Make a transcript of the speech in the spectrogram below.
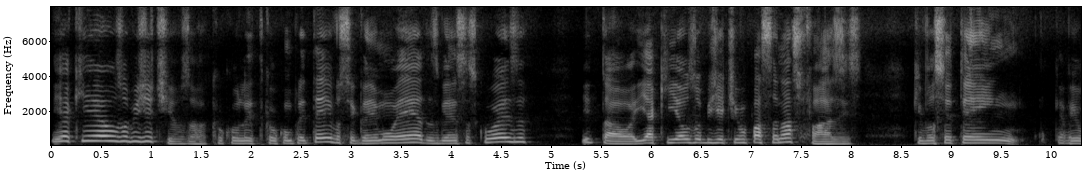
e aqui é os objetivos ó, que eu colet, que eu completei você ganha moedas ganha essas coisas e tal. E aqui é os objetivos passando as fases. Que você tem. Quer ver?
